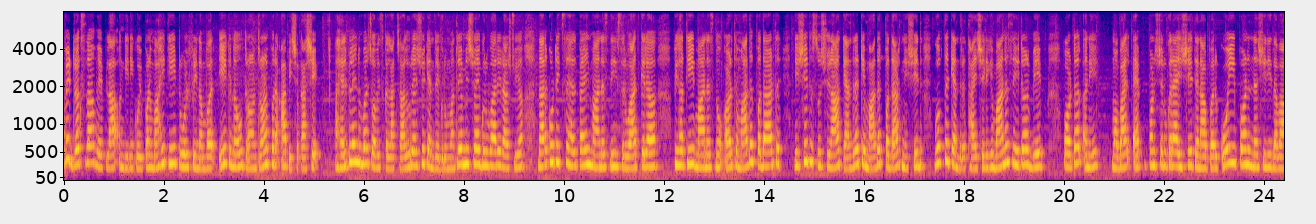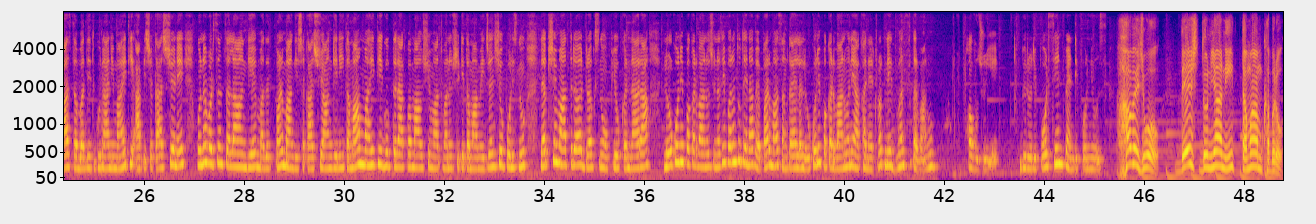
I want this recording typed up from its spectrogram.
હવે ડ્રગ્સના વેપલા અંગેની કોઈપણ માહિતી ટોલ ફ્રી નંબર એક નવ ત્રણ ત્રણ પર આપી શકાશે. આ હેલ્પલાઇન નંબર ચોવીસ કલાક ચાલુ રહેશે. કેન્દ્રીય ગૃહમંત્રી અમિત શાહે ગુરુવારે રાષ્ટ્રીય નાર્કોટિક્સ હેલ્પલાઇન માનસની શરૂઆત કરાવી હતી. માનસનો અર્થ માદક પદાર્થ નિષેધ સૂચના કેન્દ્ર કે માદક પદાર્થ નિષેધ ગુપ્ત કેન્દ્ર થાય છે. એટલે કે માનસ હેઠળ બે પોર્ટલ અને મોબાઈલ એપ પણ શરૂ કરાઈ છે. તેના પર કોઈ પણ નશીલી દવા સંબંધિત ગુનાની માહિતી આપી શકાશે અને પુનઃવર્તન સલાહ અંગે મદદ પણ માંગી શકાશે. આ અંગેની તમામ માહિતી ગુપ્ત રાખવામાં આવશે. મહત્વનું છે કે તમામ એજન્સીઓ પોલીસનું લક્ષ્ય માત્ર ડ્રગ્સનો ઉપયોગ કરનારા લોકોને પકડવાનું જ નથી, પરંતુ તેના વેપારમાં સંકળાયેલા લોકોને પકડવાનું અને આખા નેટવર્કને ધ્વંસ કરવાનું હોવું જોઈએ. Bureau report CN twenty four news. હવે જુઓ, દેશ દુનિયાની તમામ ખબરો.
